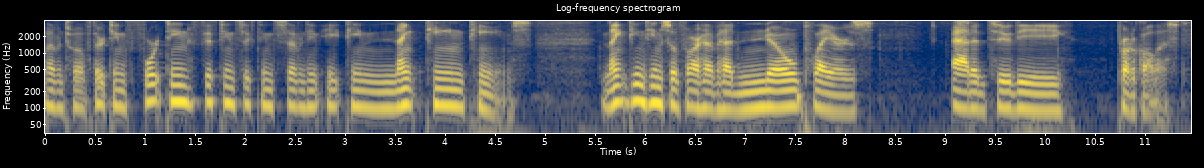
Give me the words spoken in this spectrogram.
11, 12, 13, 14, 15, 16, 17, 18, 19 teams. 19 teams so far have had no players added to the protocol list.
